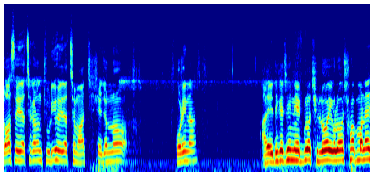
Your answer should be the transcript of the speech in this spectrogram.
লস হয়ে যাচ্ছে, কারণ চুরি হয়ে যাচ্ছে মাছ। সেজন্য করি না। আর এইদিকে যে নেটগুলো ছিল, এগুলো সব মানে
